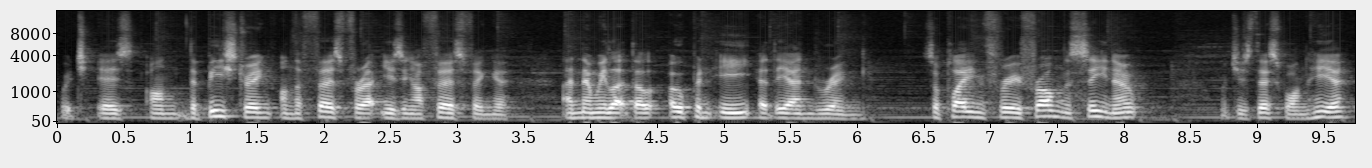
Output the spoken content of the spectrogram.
which is on the B string on the first fret using our first finger, and then we let the open E at the end ring. So playing through from the C note, which is this one here.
